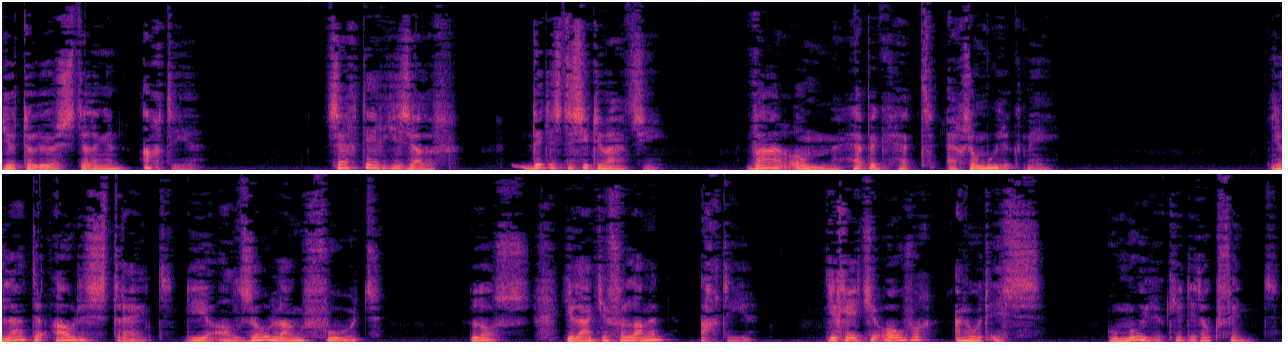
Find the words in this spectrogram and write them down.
je teleurstellingen achter je. Zeg tegen jezelf, dit is de situatie. Waarom heb ik het er zo moeilijk mee? Je laat de oude strijd, die je al zo lang voert, los. Je laat je verlangen achter je. Je geeft je over aan hoe het is, hoe moeilijk je dit ook vindt.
